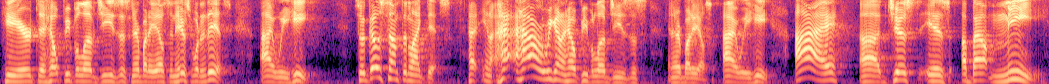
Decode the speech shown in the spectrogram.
here to help people love Jesus and everybody else. And here's what it is I, we, he. So it goes something like this. You know, how, how are we going to help people love Jesus and everybody else? I, we, he. I uh, just is about me.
